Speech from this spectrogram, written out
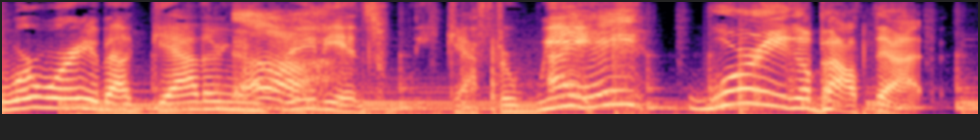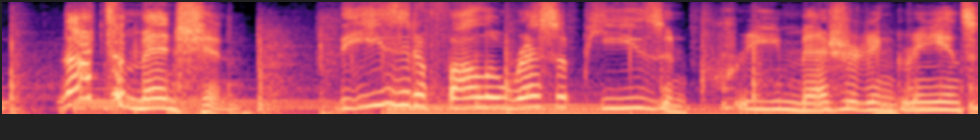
or worry about gathering Ugh. ingredients week after week. I hate worrying about that. Not to mention, the easy to follow recipes and pre measured ingredients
